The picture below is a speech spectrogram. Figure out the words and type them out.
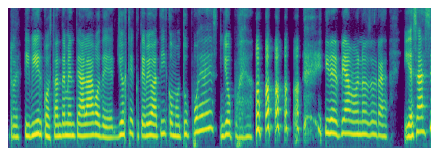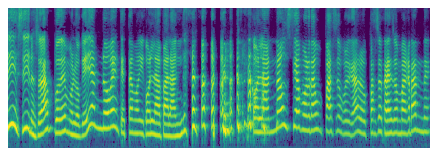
recibir constantemente halagos de yo es que te veo a ti como tú puedes, yo puedo. y decíamos nosotras, y es así, sí, nosotras podemos, lo que ellas no ven que estamos aquí con la palanca, con la náusea por dar un paso, porque claro, los pasos cada vez son más grandes,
